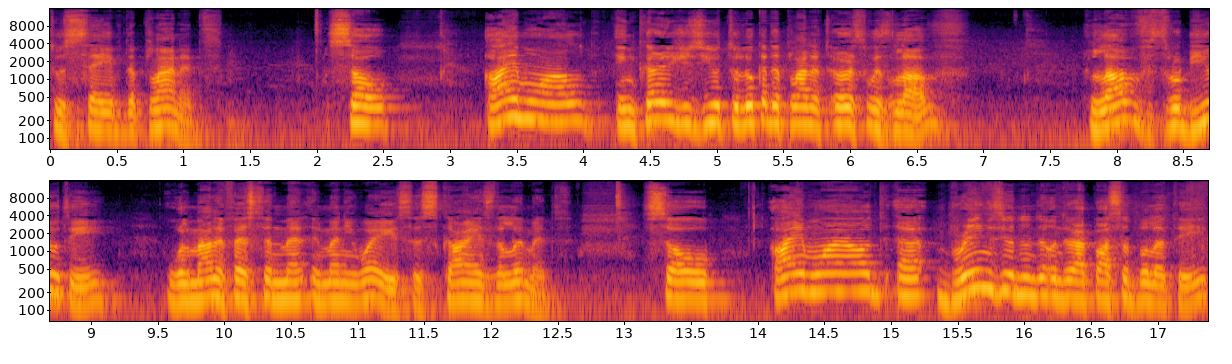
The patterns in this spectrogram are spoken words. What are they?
to save the planet. So, I Am Wild encourages you to look at the planet Earth with love. Love through beauty will manifest in, in many ways. The sky is the limit. So, I Am Wild uh, brings you into, into, that possibility.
